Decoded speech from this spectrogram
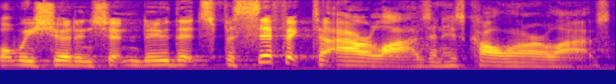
what we should and shouldn't do that's specific to our lives and His call on our lives.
